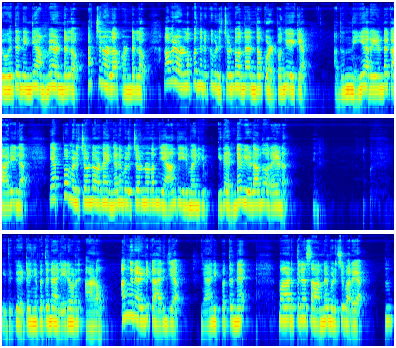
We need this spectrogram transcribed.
രോഹിത നിന്റെ അമ്മയുണ്ടല്ലോ അച്ഛനുള്ള ഉണ്ടല്ലോ. അവരുള്ളപ്പോൾ നിനക്ക് വിളിച്ചോണ്ട് വന്നാൽ എന്താ കുഴപ്പമെന്ന് ചോദിക്കാം. അതൊന്നും നീ അറിയേണ്ട കാര്യമില്ല. എപ്പം വിളിച്ചോണ്ട് വേണം എങ്ങനെ വിളിച്ചോണ്ട് വേണം ഞാൻ തീരുമാനിക്കും. ഇത് എന്റെ വീടാന്ന് പറയണം. ഇത് കേട്ട് കഴിഞ്ഞപ്പോൾ തന്നെ അലീന പറഞ്ഞു ആണോ? അങ്ങനെ ഒരു കാര്യം ചെയ്യാം. ഞാൻ തന്നെ മാഡത്തിനെ സാറിനെ വിളിച്ച് പറയാം. ഉം,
